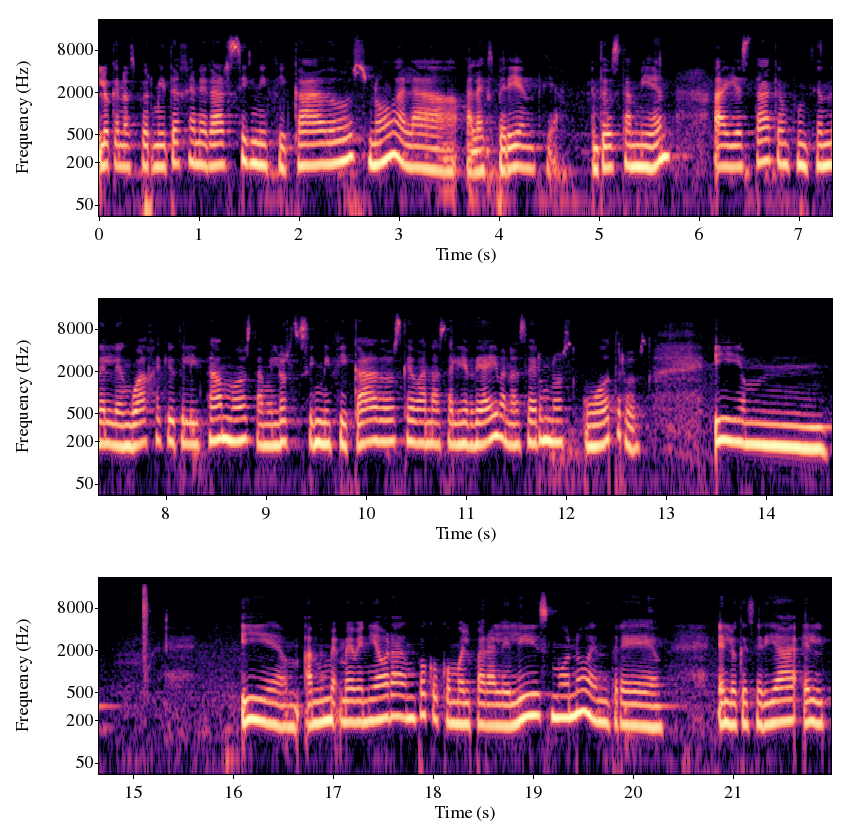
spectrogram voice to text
lo que nos permite generar significados ¿no? a, la, a la experiencia. Entonces también ahí está que en función del lenguaje que utilizamos, también los significados que van a salir de ahí van a ser unos u otros. Y em, y em, a mí me, venía ahora un poco como el paralelismo, ¿no? Entre en lo que sería el,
